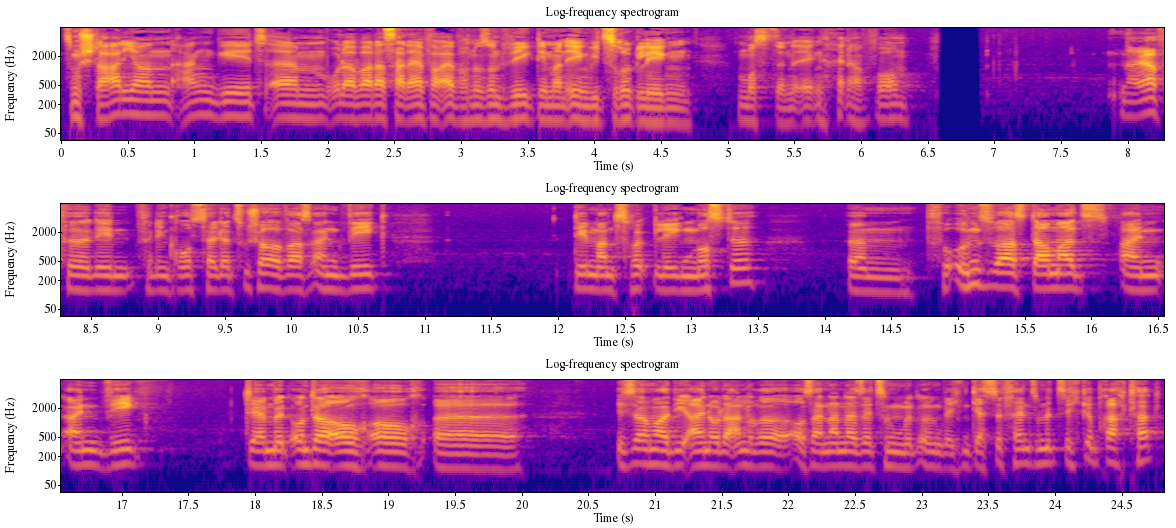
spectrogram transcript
zum Stadion angeht? Ähm, oder war das halt einfach einfach nur so ein Weg, den man irgendwie zurücklegen musste in irgendeiner Form? Naja, für den, für den Großteil der Zuschauer war es ein Weg, den man zurücklegen musste. Ähm, für uns war es damals ein, ein Weg, der mitunter auch, auch äh, ich sag mal, die eine oder andere Auseinandersetzung mit irgendwelchen Gästefans mit sich gebracht hat.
